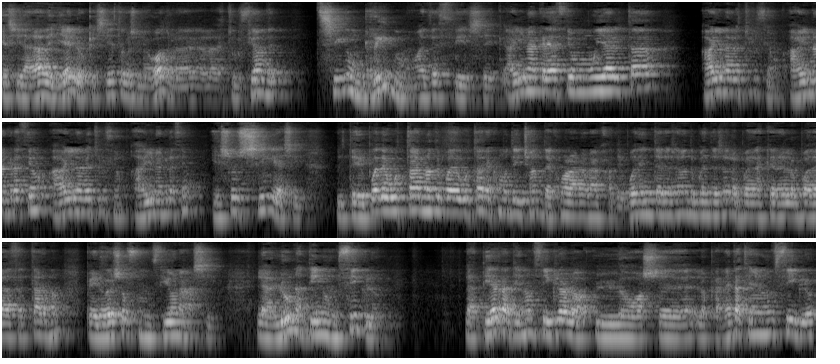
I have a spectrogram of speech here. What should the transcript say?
que si la edad de hielo, que si esto, que si lo otro, la, destrucción, sigue un ritmo, es decir, hay una creación muy alta, hay una destrucción, hay una creación, hay una destrucción, hay una creación, y eso sigue así. Te puede gustar, no te puede gustar, es como te he dicho antes, es como la naranja. Te puede interesar, no te puede interesar, lo puedes querer, lo puedes aceptar, ¿no? Pero eso funciona así. La luna tiene un ciclo. La Tierra tiene un ciclo, los, eh, los, planetas tienen un ciclo,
